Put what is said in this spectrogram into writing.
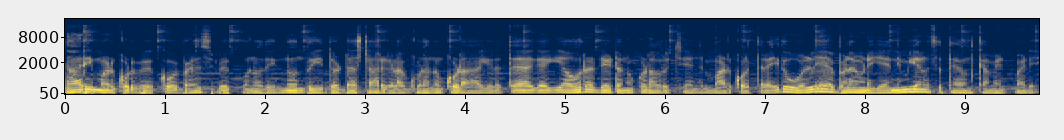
ದಾರಿ ಮಾಡಿಕೊಡ್ಬೇಕು, ಬೆಳೆಸಬೇಕು ಅನ್ನೋದು ಇನ್ನೊಂದು ಈ ದೊಡ್ಡ ಸ್ಟಾರ್ಗಳ ಗುಣನೂ ಕೂಡ ಆಗಿರುತ್ತೆ. ಹಾಗಾಗಿ ಅವರ ಡೇಟನ್ನು ಕೂಡ ಅವರು ಚೇಂಜ್ ಮಾಡ್ಕೊಳ್ತಾರೆ. ಇದು ಒಳ್ಳೆಯ ಬೆಳವಣಿಗೆ. ನಿಮಗೇನಿಸುತ್ತೆ ಒಂದು ಕಮೆಂಟ್ ಮಾಡಿ.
